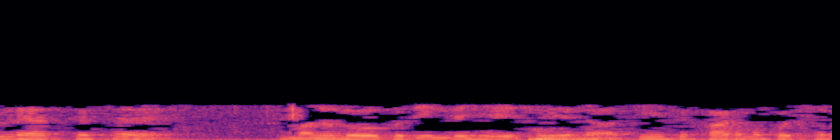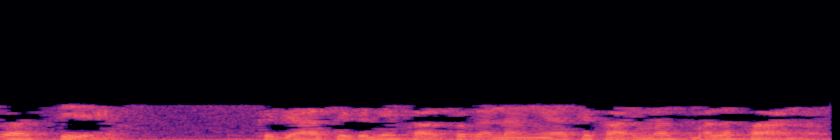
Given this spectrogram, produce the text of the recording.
ඒගොල්ලෝ ඇත්තට මනුලෝකදින්ද හේතු වෙන අතීත කර්ම කොච්චරක් තියෙනවා. එක ජාතිකනේ කල්ප ගණන් ඈත කර්මත් බලපානවා.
